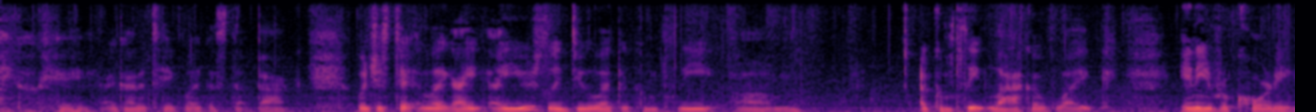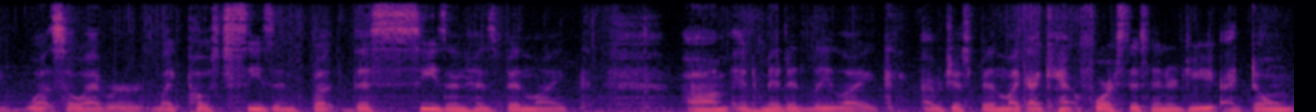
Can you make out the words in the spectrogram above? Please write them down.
like okay i gotta take like a step back. Which is to like i i usually do like a complete um a complete lack of like any recording whatsoever like post season but this season has been like um admittedly like i've just been like i can't force this energy. I don't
